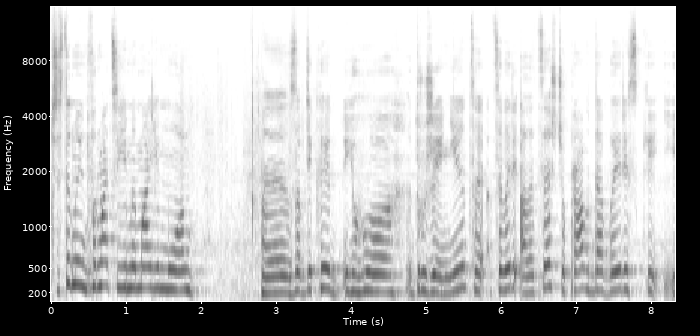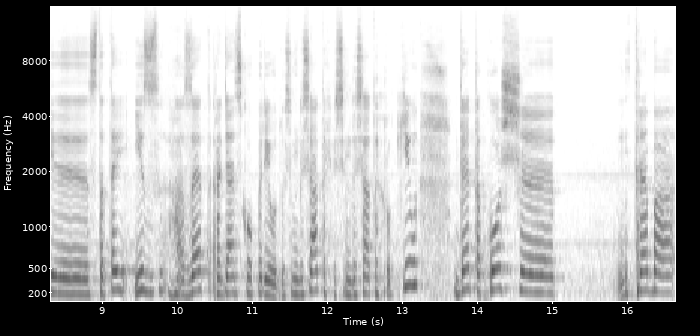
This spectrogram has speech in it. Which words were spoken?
Частину інформації ми маємо е, завдяки його дружині. Це, це але це, щоправда, вирізки е, статей із газет радянського періоду 70-х, 80-х років, де також треба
